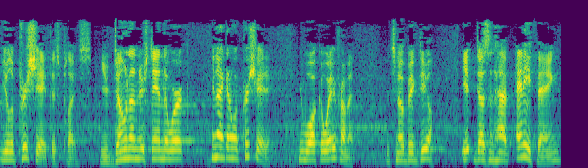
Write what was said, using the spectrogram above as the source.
you'll appreciate this place. You don't understand the work, you're not going to appreciate it. You walk away from it. It's no big deal. It doesn't have anything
